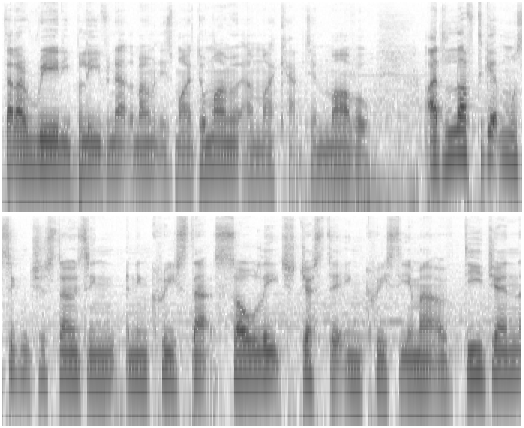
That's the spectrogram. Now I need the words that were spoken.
that I really believe in at the moment is my Dormammu and my Captain Marvel. I'd love to get more signature stones in, and increase that soul leech just to increase the amount of degen.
